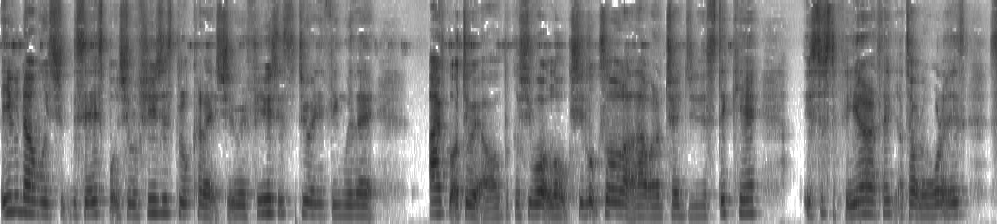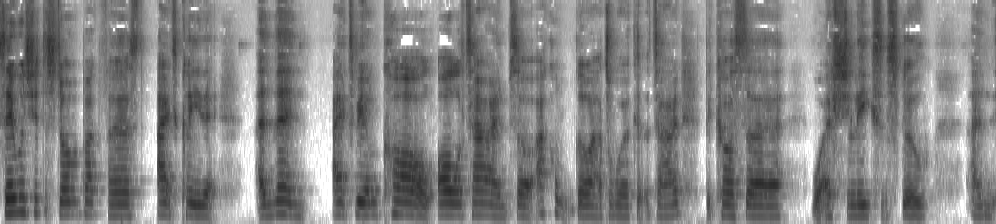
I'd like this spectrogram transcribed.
even now with this ace button, she refuses to look at it. She refuses to do anything with it. I've got to do it all because she won't look. She looks all like that when I'm changing the sticky it's just a fear, I think. I don't know what it is. Same when she had the stoma bag first, I had to clean it. And then I had to be on call all the time. So I couldn't go out to work at the time because uh, what if she leaks at school? And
